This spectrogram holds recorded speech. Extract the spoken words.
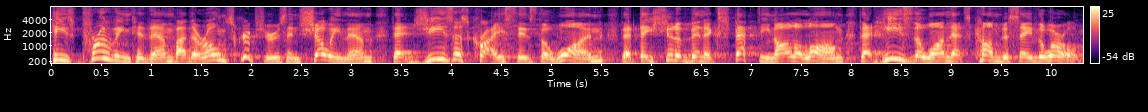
He's proving to them by their own scriptures and showing them that Jesus Christ is the one that they should have been expecting all along, that he's the one that's come to save the world.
